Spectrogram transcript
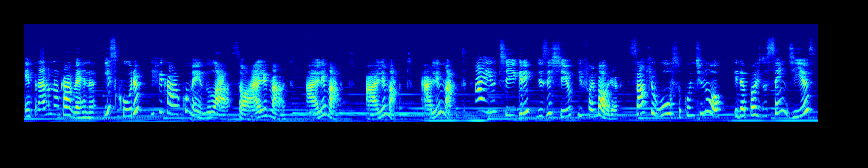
entraram na caverna escura e ficaram comendo lá só alho e mato, alho e mato, alho e mato, alho e mato. Aí o tigre desistiu e foi embora. Só que o urso continuou e depois dos 100 dias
